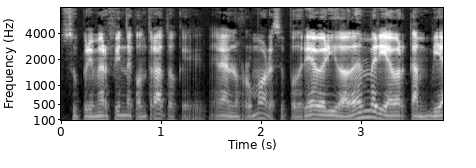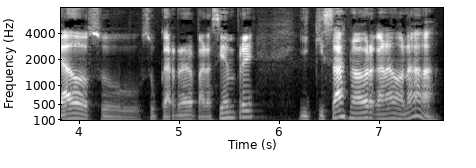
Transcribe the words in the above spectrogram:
su primer fin de contrato, que eran los rumores, se podría haber ido a Denver y haber cambiado su, su carrera para siempre y quizás no haber ganado nada.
